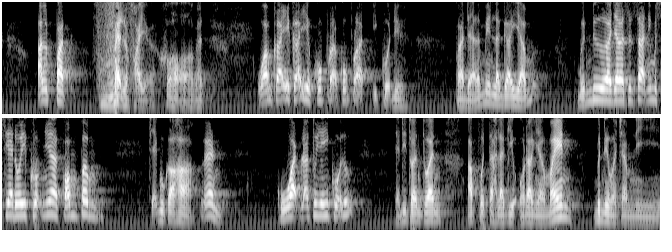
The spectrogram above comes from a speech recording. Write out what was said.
Alphard Velfire. Oh, kan. Orang kaya-kaya, koprat-koprat ikut dia. Padahal main laga ayam, benda ajaran sesat ni mesti ada orang ikut punya, confirm. Cikgu Kaha, kan? Kuat pula tu yang ikut tu. Jadi tuan-tuan, apatah lagi orang yang main benda macam ni.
